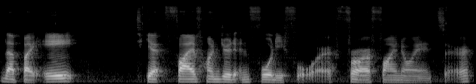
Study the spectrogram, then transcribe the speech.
that by 8 to get 544 for our final answer.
